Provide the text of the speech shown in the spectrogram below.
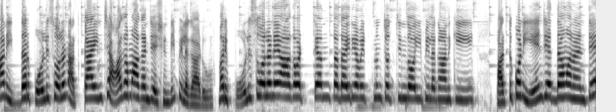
అని ఇద్దరు పోలీసులను వాళ్ళని అట్కాయించి ఆగమాగం చేసిండి ఈ మరి పోలీసులనే వాళ్ళనే ఆగబట్టేంత ధైర్యం ఎట్నుంచి వచ్చిందో ఈ పిలగానికి పట్టుకొని ఏం చేద్దామని అంటే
